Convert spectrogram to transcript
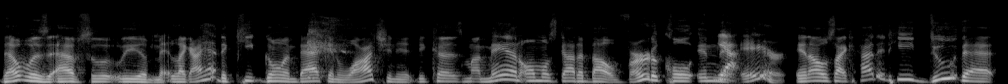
That was absolutely amazing. Like I had to keep going back and watching it because my man almost got about vertical in the yeah. air. And I was like, how did he do that?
